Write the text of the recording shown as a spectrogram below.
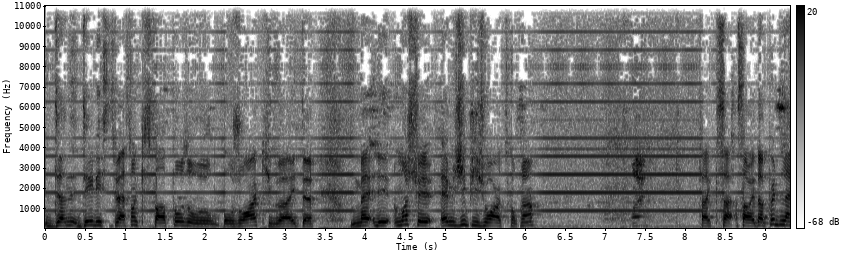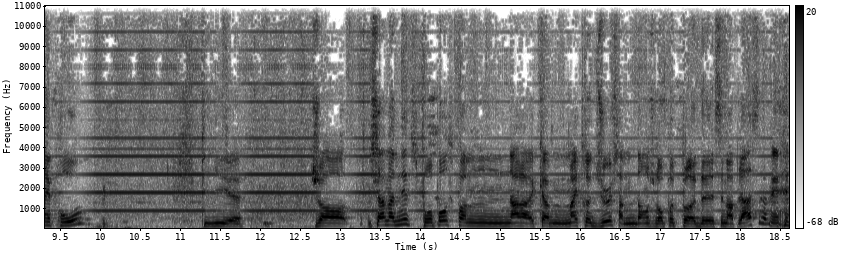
donner donner les situations qui se posent aux, joueurs, qui va être. euh, mais les- moi, je fais MJ puis joueur, tu comprends? Ouais. Fait que ça, ça va être un peu de l'impro. Puis, euh, genre, si à un moment donné, tu proposes comme, maître du jeu, ça me dangera pas de pas de laisser ma place, là, mais.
